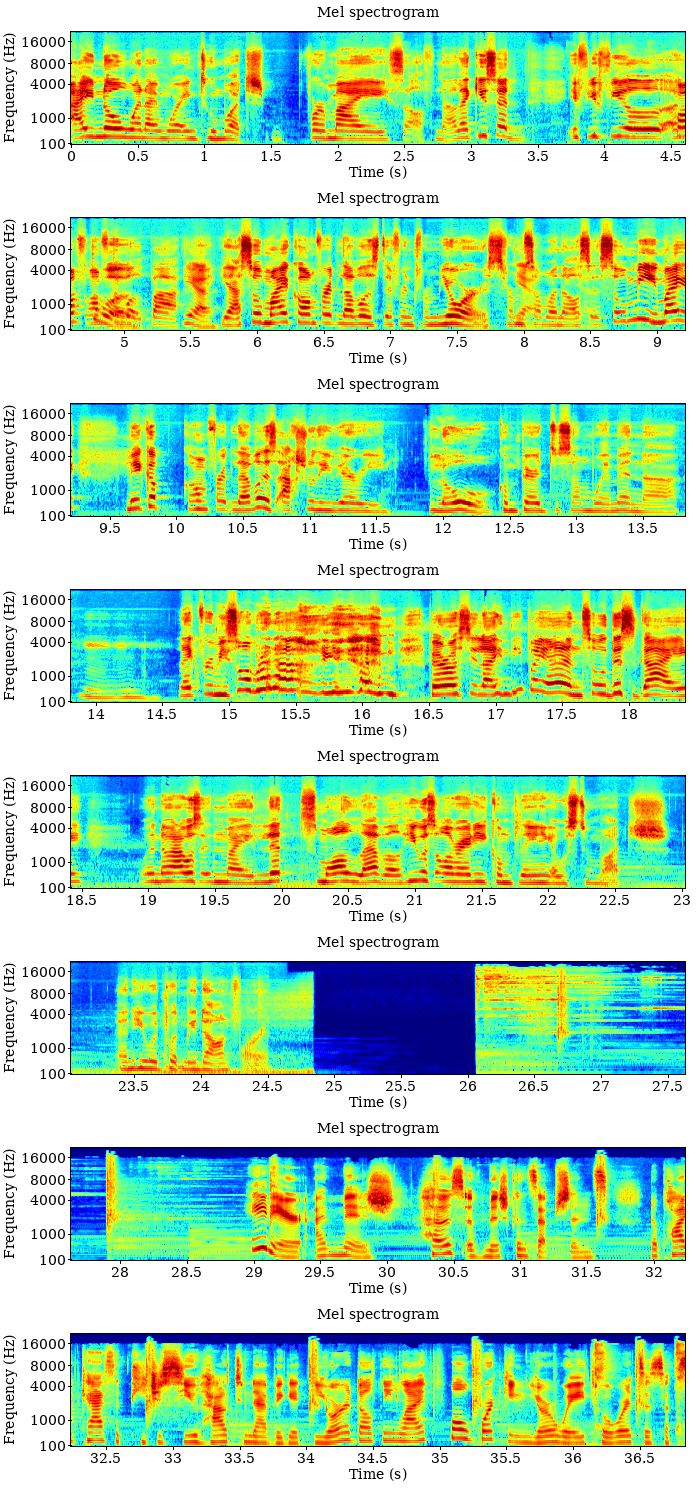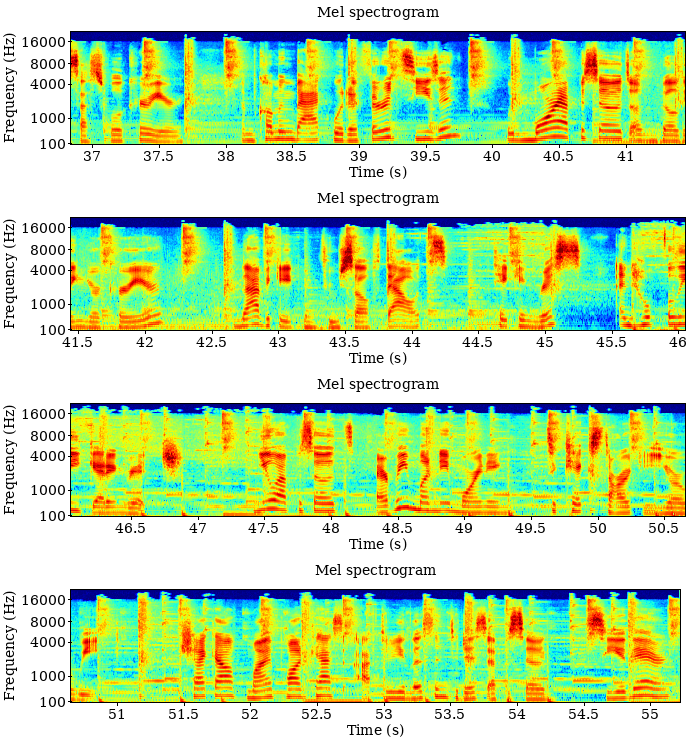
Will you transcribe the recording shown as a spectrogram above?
I know when I'm wearing too much for myself now. Like you said, if you feel Comfortable. uncomfortable pa. Yeah. Yeah. So my comfort level is different from yours, from Yeah, someone else's. So me, my makeup comfort level is actually very low compared to some women na mm-hmm. like for me, sobra na. ganyan. Pero sila, hindi pa yan. So this guy, when I was in my lit small level, he was already complaining it was too much. And he would put me down for it. Hey there, I'm Mish, host of Mish Conceptions, the podcast that teaches you how to navigate your adulting life while working your way towards a successful career. I'm coming back with a third season with more episodes on building your career, navigating through self doubts, taking risks, and hopefully getting rich. New episodes every Monday morning to kickstart your week. Check out my podcast after you listen to this episode. See you there.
